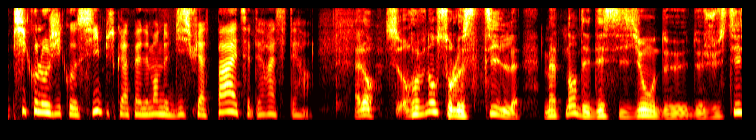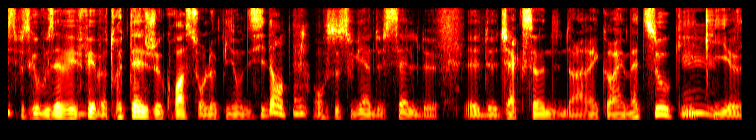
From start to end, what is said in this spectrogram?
psychologique aussi, puisque la peine de mort ne dissuade pas, etc., etc. Alors revenons sur le style maintenant des décisions de, justice, parce que vous avez fait votre thèse, je crois, sur l'opinion dissidente. On se souvient de celle de, euh, de Jackson dans l'arrêt Korematsu, qui, mm. qui, euh,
